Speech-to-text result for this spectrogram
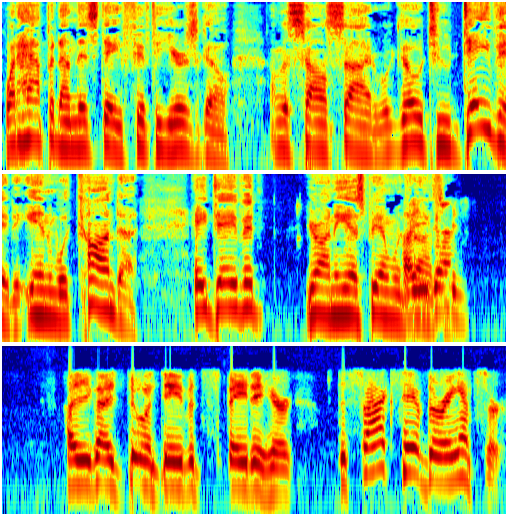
what happened on this day 50 years ago on the South Side. We'll go to David in Wakanda. Hey, David, you're on ESPN How you guys? How you guys doing? David Spada here. The Sox have their answer.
